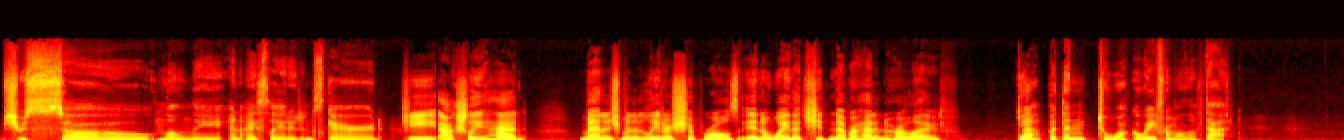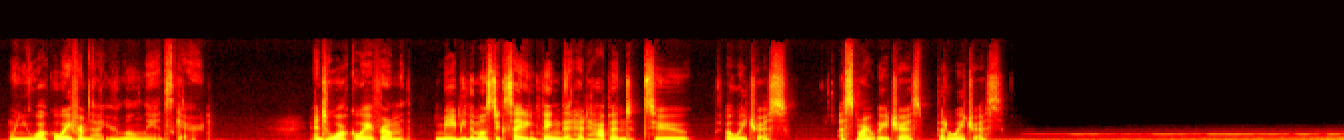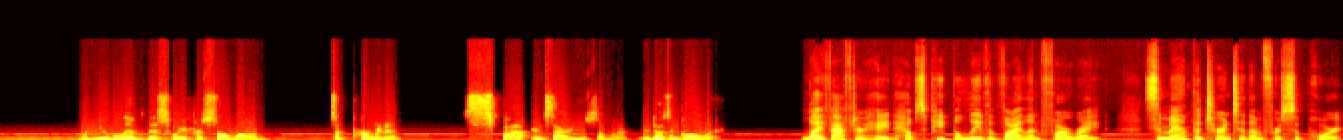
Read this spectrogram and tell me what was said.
She was so lonely and isolated and scared. She actually had management and leadership roles in a way that she'd never had in her life. Yeah, but then to walk away from all of that when you walk away from that, you're lonely and scared. And to walk away from maybe the most exciting thing that had happened to a waitress, a smart waitress, but a waitress. When you live this way for so long, it's a permanent spot inside of you somewhere. It doesn't go away. Life After Hate helps people leave the violent far right. Samantha turned to them for support.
